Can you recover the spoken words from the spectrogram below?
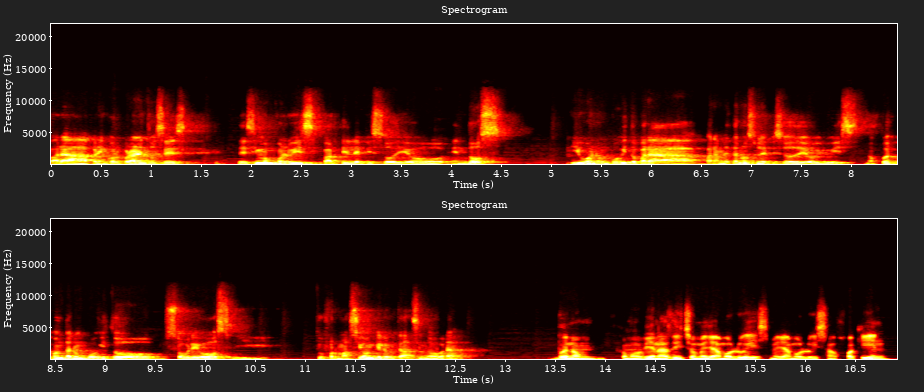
para, para incorporar. Entonces, decimos con Luis partir el episodio en dos. Y bueno, un poquito para, para, meternos en el episodio de hoy, Luis, ¿nos puedes contar un poquito sobre vos y tu formación, qué es lo que estás haciendo ahora? Bueno, como bien has dicho, me llamo Luis, me llamo Luis San Joaquín.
